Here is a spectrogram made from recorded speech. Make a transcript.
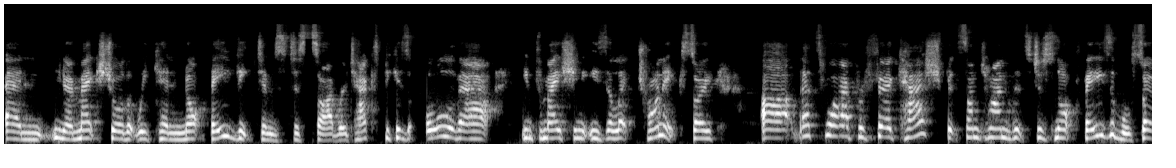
and you know make sure that we cannot be victims to cyber attacks because all of our information is electronic. So uh, that's why I prefer cash, but sometimes it's just not feasible. So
